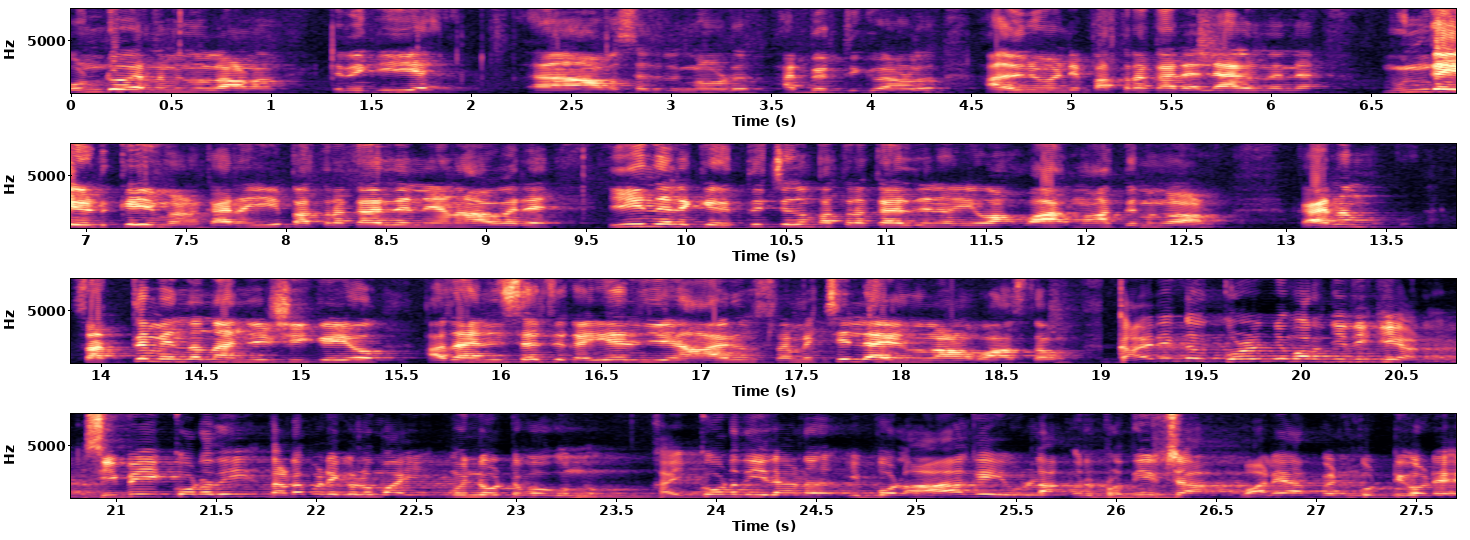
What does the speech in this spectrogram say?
കൊണ്ടുവരണമെന്നുള്ളതാണ് എനിക്ക് ഈ അവസരത്തിൽ നിങ്ങളോട് അഭ്യർത്ഥിക്കുവാനുള്ളത്. അതിനുവേണ്ടി പത്രക്കാരെല്ലാവരും തന്നെ മുൻകൈ എടുക്കുകയും വേണം. കാരണം ഈ പത്രക്കാർ തന്നെയാണ് അവരെ ഈ നിലയ്ക്ക് എത്തിച്ചതും പത്രക്കാർ തന്നെ ഈ മാധ്യമങ്ങളാണ്. കാരണം സത്യം എന്തെന്ന് അന്വേഷിക്കുകയോ അതനുസരിച്ച് കൈകാര്യം ചെയ്യാൻ ആരും ശ്രമിച്ചില്ല എന്നുള്ളതാണ് വാസ്തവം. കാര്യങ്ങൾ കുഴഞ്ഞു മറിഞ്ഞിരിക്കുകയാണ്. സി ബി ഐ കോടതി നടപടികളുമായി മുന്നോട്ട് പോകുന്നു. ഹൈക്കോടതിയിലാണ് ഇപ്പോൾ ആകെയുള്ള ഒരു പ്രതീക്ഷ വാളയാർ പെൺകുട്ടികളുടെ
